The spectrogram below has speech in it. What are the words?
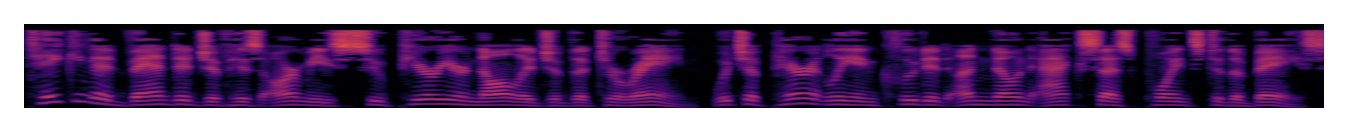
Taking advantage of his army's superior knowledge of the terrain, which apparently included unknown access points to the base,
